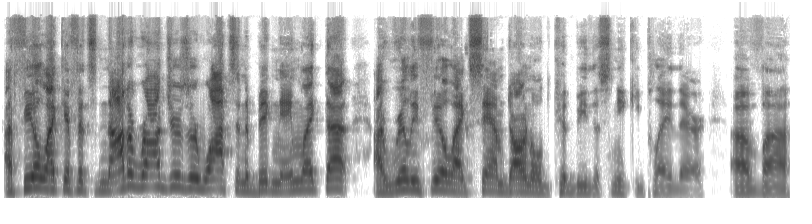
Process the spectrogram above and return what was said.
I feel like if it's not a Rodgers or Watson, a big name like that, I really feel like Sam Darnold could be the sneaky play there. Of uh,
